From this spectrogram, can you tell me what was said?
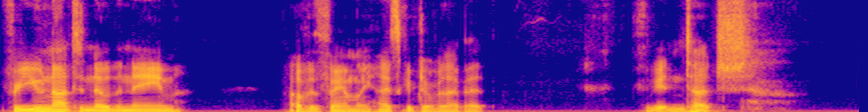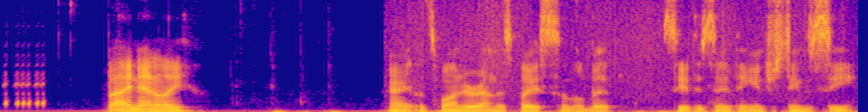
for you not to know the name of the family. I skipped over that bit. We'll get in touch. Bye, Natalie. Alright, let's wander around this place a little bit. See if there's anything interesting to see.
